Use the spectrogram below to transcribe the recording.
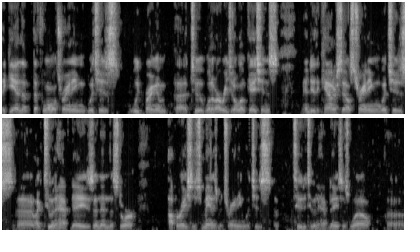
again the, the formal training, which is we bring them uh, to one of our regional locations and do the counter sales training, which is uh, like two and a half days, and then the store operations management training, which is two to two and a half days as well. Uh,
